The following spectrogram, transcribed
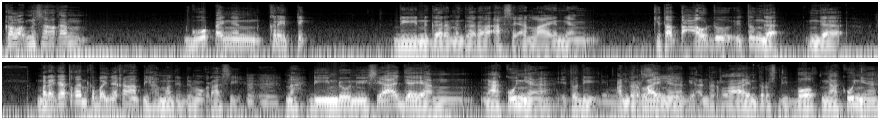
Kalau misalkan gue pengen kritik di negara-negara ASEAN lain yang kita tahu tuh itu nggak nggak mereka tuh kan kebanyakan anti ham anti demokrasi. Nah di Indonesia aja yang ngakunya itu di underline ya, di underline terus di bold ngakunya,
